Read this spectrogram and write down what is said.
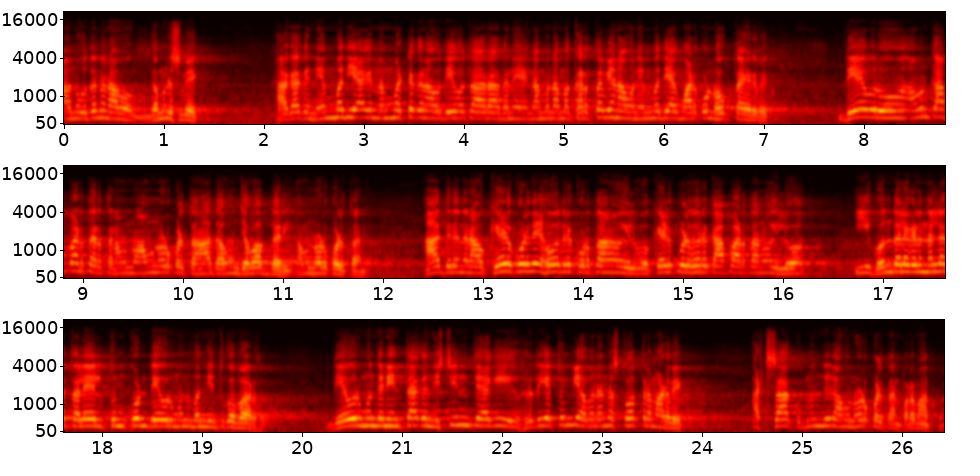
ಅನ್ನುವುದನ್ನು ನಾವು ಗಮನಿಸಬೇಕು. ಹಾಗಾಗಿ ನೆಮ್ಮದಿಯಾಗಿ ನಮ್ಮಷ್ಟಕ್ಕೆ ನಾವು ದೇವತಾರಾಧನೆ, ನಮ್ಮ ನಮ್ಮ ಕರ್ತವ್ಯ ನಾವು ನೆಮ್ಮದಿಯಾಗಿ ಮಾಡ್ಕೊಂಡು ಹೋಗ್ತಾ ಇರಬೇಕು. ದೇವರು ಅವನು ಕಾಪಾಡ್ತಾ ಇರ್ತಾನೆ, ಅವನು ಅವನು ನೋಡ್ಕೊಳ್ತಾನೆ, ಅದು ಅವನ ಜವಾಬ್ದಾರಿ, ಅವನು ನೋಡ್ಕೊಳ್ತಾನೆ. ಆದ್ದರಿಂದ ನಾವು ಕೇಳ್ಕೊಳ್ಳದೆ ಹೋದರೆ ಕೊಡ್ತಾನೋ ಇಲ್ವೋ ಕೇಳ್ಕೊಳ್ಳೋದ್ರೆ ಕಾಪಾಡ್ತಾನೋ ಇಲ್ವೋ, ಈ ಗೊಂದಲಗಳನ್ನೆಲ್ಲ ತಲೆಯಲ್ಲಿ ತುಂಬ್ಕೊಂಡು ದೇವ್ರ ಮುಂದೆ ಬಂದು ನಿಂತ್ಕೋಬಾರ್ದು. ದೇವ್ರ ಮುಂದೆ ನಿಂತಾಗ ನಿಶ್ಚಿಂತೆಯಾಗಿ ಹೃದಯ ತುಂಬಿ ಅವನನ್ನು ಸ್ತೋತ್ರ ಮಾಡಬೇಕು. ಅಷ್ಟು ಸಾಕು, ಮುಂದಿನ ಅವನು ನೋಡ್ಕೊಳ್ತಾನೆ ಪರಮಾತ್ಮ.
